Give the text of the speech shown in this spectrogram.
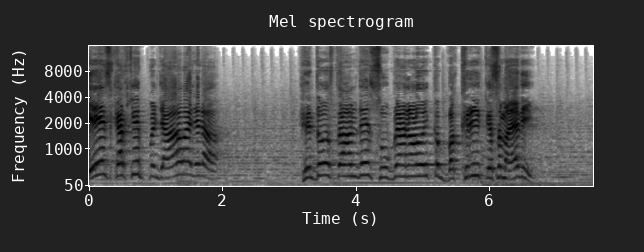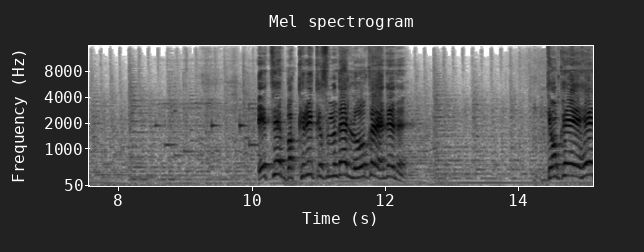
ਇਸ ਕਰਕੇ ਪੰਜਾਬ ਆ ਜਿਹੜਾ, ਹਿੰਦੁਸਤਾਨ ਦੇ ਸੂਬਿਆਂ ਨਾਲੋਂ ਇੱਕ ਵੱਖਰੀ ਕਿਸਮ ਹੈ ਦੀ ਇੱਥੇ ਵੱਖਰੀ ਕਿਸਮ ਦੇ ਲੋਕ ਰਹਿੰਦੇ ਨੇ। ਕਿਉਂਕਿ ਇਹ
